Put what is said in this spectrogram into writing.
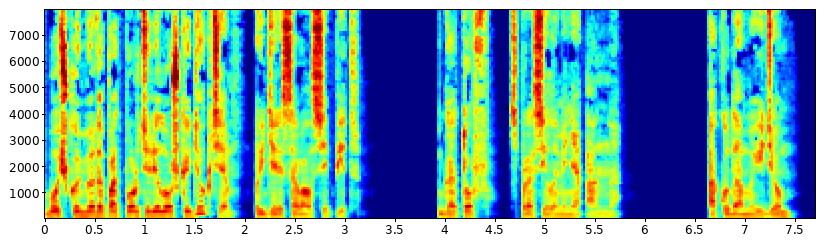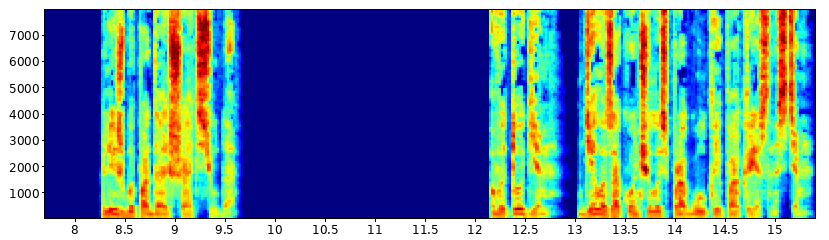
«Бочку меда подпортили ложкой дегтя?» — поинтересовался Пит. «Готов?» — спросила меня Анна. «А куда мы идем?» «Лишь бы подальше отсюда». В итоге дело закончилось прогулкой по окрестностям.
